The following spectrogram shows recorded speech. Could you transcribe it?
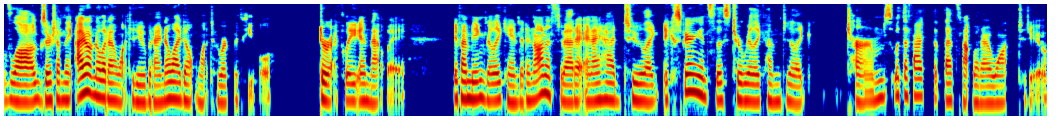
vlogs or something. I don't know what I want to do, but I know I don't want to work with people directly in that way. If I'm being really candid and honest about it, and I had to like experience this to really come to like terms with the fact that that's not what I want to do.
